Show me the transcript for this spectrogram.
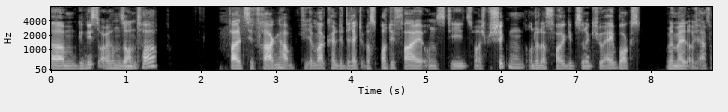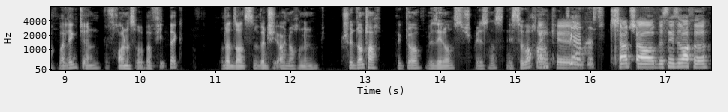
Ähm, genießt euren Sonntag. Falls ihr Fragen habt, wie immer, könnt ihr direkt über Spotify uns die zum Beispiel schicken. Unter der Folge gibt es so eine QA-Box. Oder meldet euch einfach über LinkedIn. Wir freuen uns über Feedback. Und ansonsten wünsche ich euch noch einen schönen Sonntag, Victor. Wir sehen uns spätestens nächste Woche. Danke. Ciao, ciao. Bis nächste Woche.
